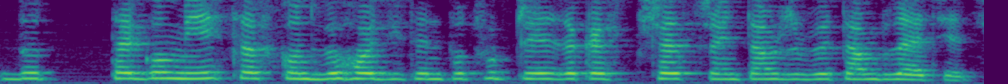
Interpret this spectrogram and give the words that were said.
do tego miejsca, skąd wychodzi ten potwór, czy jest jakaś przestrzeń tam, żeby tam wlecieć.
